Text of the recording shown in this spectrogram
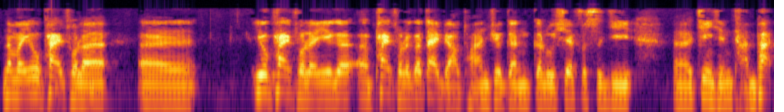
那么又派出了呃，又派出了一个呃，派出了个代表团去跟格鲁谢夫斯基呃进行谈判。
